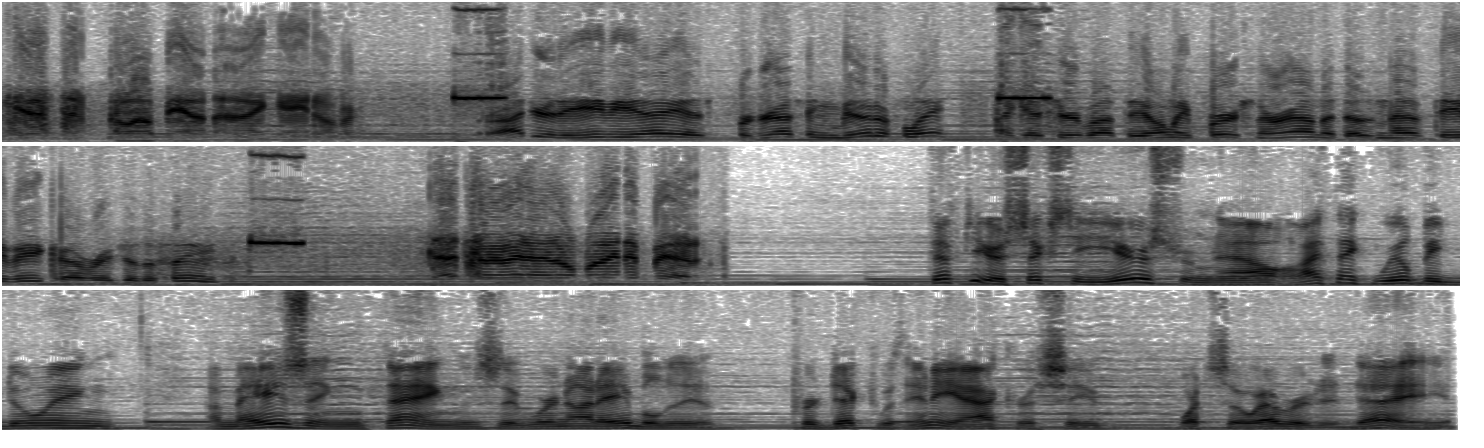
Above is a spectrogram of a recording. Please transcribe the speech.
Houston, Columbia, high gain, over. Roger, the EVA is progressing beautifully. I guess you're about the only person around that doesn't have TV coverage of the scene. That's all right, I don't mind a bit. 50 or 60 years from now, I think we'll be doing amazing things that we're not able to predict with any accuracy whatsoever today.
